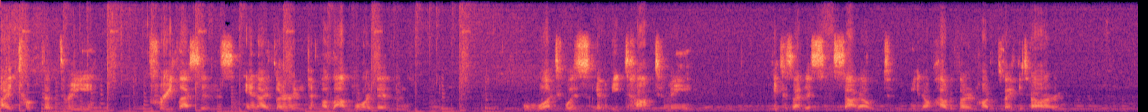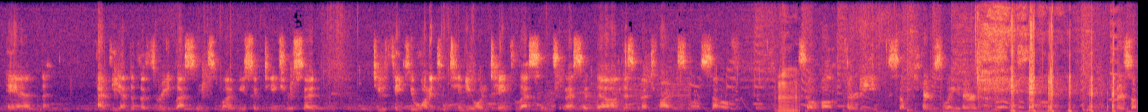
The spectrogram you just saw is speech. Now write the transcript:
I took the three free lessons and I learned a lot more than what was going to be taught to me because I just sought out, you know, how to learn how to play guitar. And at the end of the three lessons, my music teacher said, Do you think you want to continue and take lessons? And I said, No, I'm just going to try this myself. Mm. So about 30 some years later, um, there's a,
